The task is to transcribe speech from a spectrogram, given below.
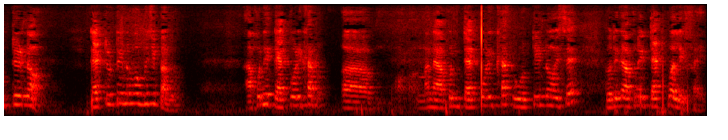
উত্তীৰ্ণ। টেট উত্তীৰ্ণ মই বুজি পালোঁ। আপুনি টেট পৰীক্ষাত মানে আপুনি টেট পৰীক্ষাত উত্তীৰ্ণ হৈছে গতিকে আপুনি টেট কোৱালিফাইড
